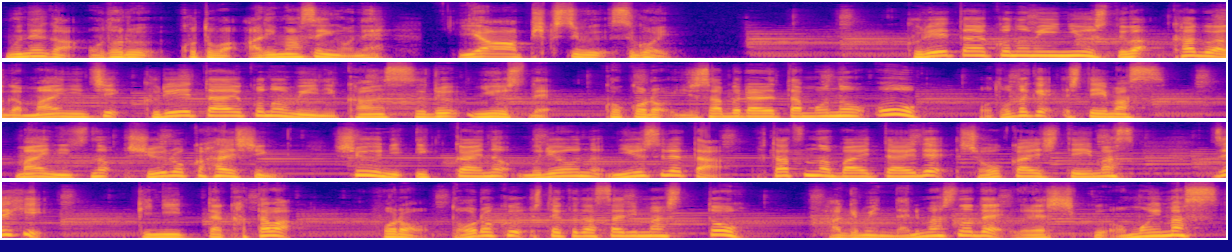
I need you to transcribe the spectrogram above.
胸が躍ることはありませんよね。いやー、 pixiv すごい。クリエイターエコノミーニュースでは、かぐわが毎日クリエイターエコノミーに関するニュースで心揺さぶられたものをお届けしています。毎日の収録配信、週に1回の無料のニュースレター、2つの媒体で紹介しています。ぜひ、気に入った方は、フォロー、登録してくださりますと、励みになりますので嬉しく思います。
